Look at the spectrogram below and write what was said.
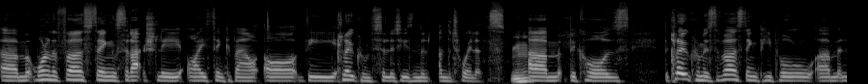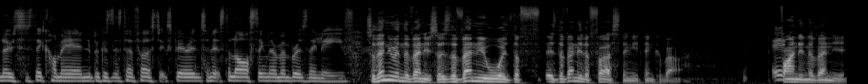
um, one of the first things that actually I think about are the cloakroom facilities and the, and the toilets, um, because the cloakroom is the first thing people um, notice as they come in because it's their first experience and it's the last thing they remember as they leave. So then you're in the venue. So is the venue always the f- is the venue the first thing you think about? Finding the venue.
